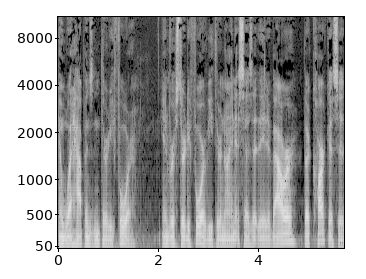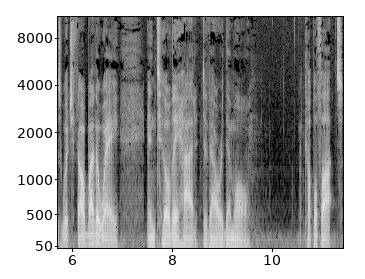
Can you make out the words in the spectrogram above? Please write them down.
And what happens in 34? In verse 34 of Ether 9, it says that they devour the carcasses which fell by the way until they had devoured them all. Couple thoughts.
